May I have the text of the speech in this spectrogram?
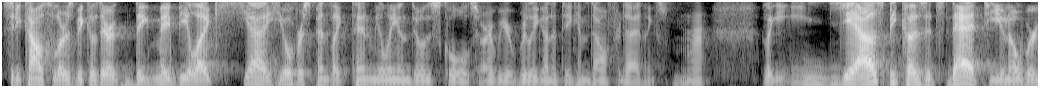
city councilors because they're they may be like yeah he overspent like 10 million doing schools. Are we really to take him down for that? I think it's like yes because it's debt. You know we're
